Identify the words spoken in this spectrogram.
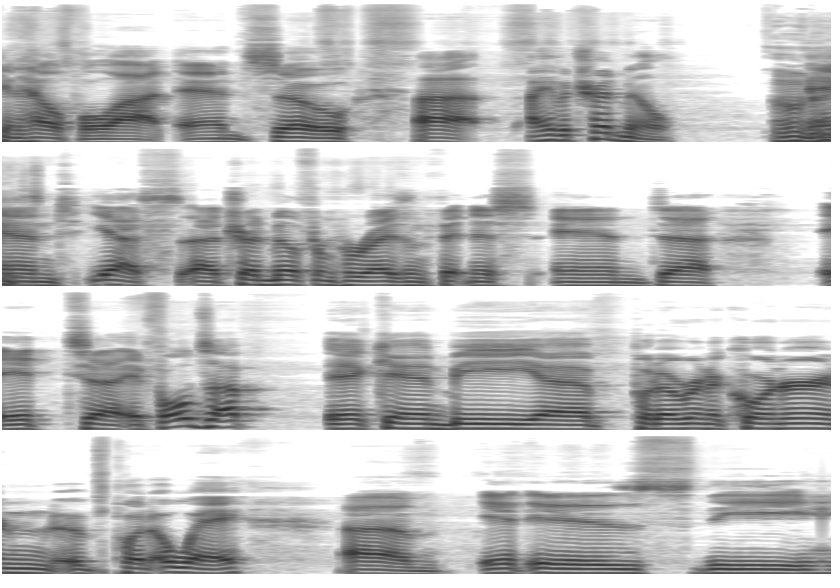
can help a lot. And so, uh, I have a treadmill oh nice and yes, a treadmill from Horizon Fitness, and uh, it uh, it folds up. It can be uh, put over in a corner and uh, put away. Um, it is the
